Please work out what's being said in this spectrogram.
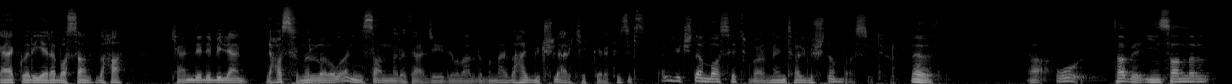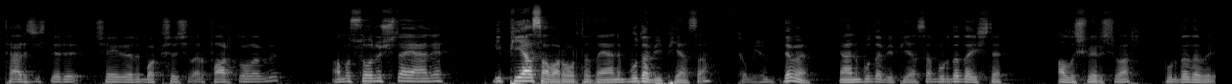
ayakları yere basan, daha kendini bilen, daha sınırları olan insanları tercih ediyorlardı bunlar. Daha güçlü erkeklere. Fiziksel güçten bahsetmiyorum, mental güçten bahsediyorum. Evet. Ya o tabii insanların tercihleri, şeyleri, bakış açıları farklı olabilir. Ama sonuçta yani bir piyasa var ortada. Yani bu da bir piyasa. Tabii canım. Değil mi? Yani bu da bir piyasa. Burada da işte alışveriş var. Burada da bir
